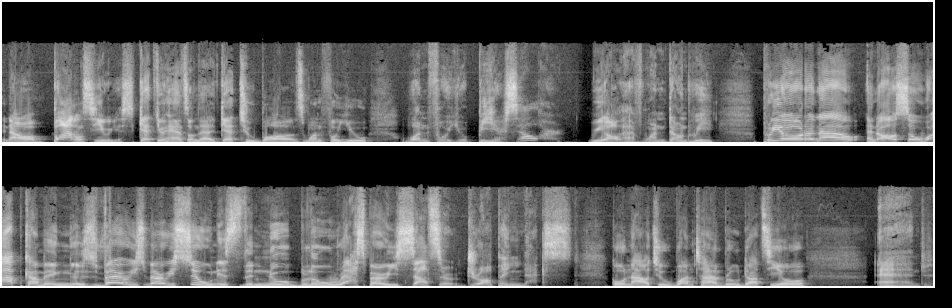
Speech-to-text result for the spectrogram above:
in our bottle series. Get your hands on that. Get two bottles. One for you one for your beer cellar we all have one don't we Pre-order now, and also upcoming is very very soon is the new blue raspberry seltzer dropping next. Go now to onetimebrew.co and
